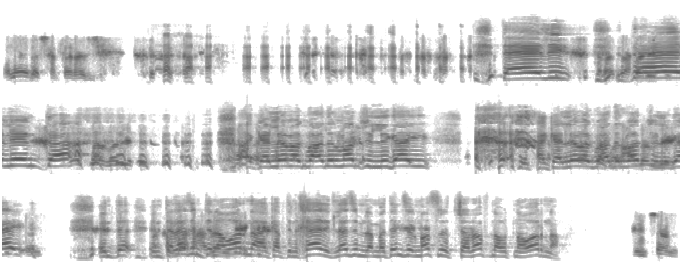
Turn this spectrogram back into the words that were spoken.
والله بشحن الترجي تاني تاني انت. هكلمك بعد الماتش اللي جاي. هكلمك بعد الماتش اللي جاي. انت انت لازم تنورنا يا كابتن خالد. لازم لما تنزل مصر تشرفنا وتنورنا. إن شاء الله.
